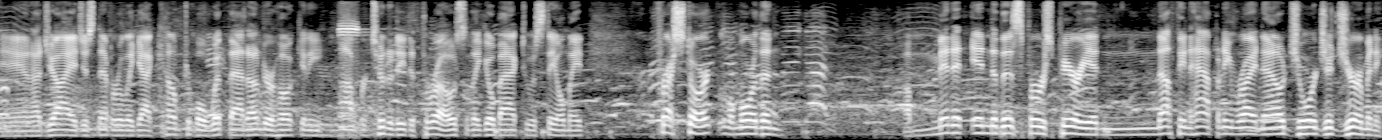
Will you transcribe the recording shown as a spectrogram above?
And Kajaia just never really got comfortable with that underhook, any opportunity to throw, so they go back to a stalemate. Fresh start, a little more than a minute into this first period. Nothing happening right now, Georgia, Germany.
